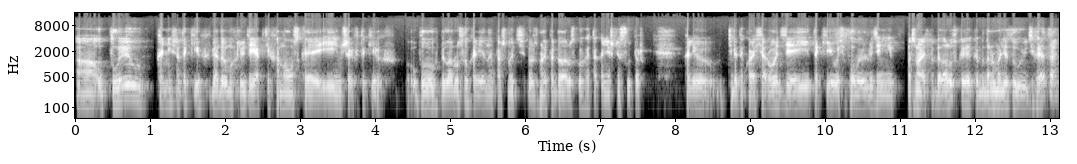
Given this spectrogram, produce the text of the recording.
уплыў конечно таких вядомых людзей як тихохановская і іншых таких уплывах беларусаў калі яны пачнуць по-беларуску гэта конечно супер. Калі тебе такое асяроддзе і такія вось уплывы людзей не пазмаюць по-беларуску как бы нармалізуюць гэта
